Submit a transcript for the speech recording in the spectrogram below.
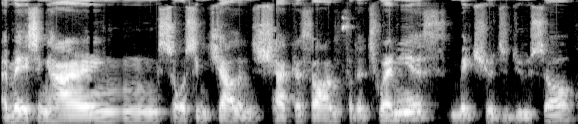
Amazing Hiring Sourcing Challenge Hackathon for the 20th, make sure to do so.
